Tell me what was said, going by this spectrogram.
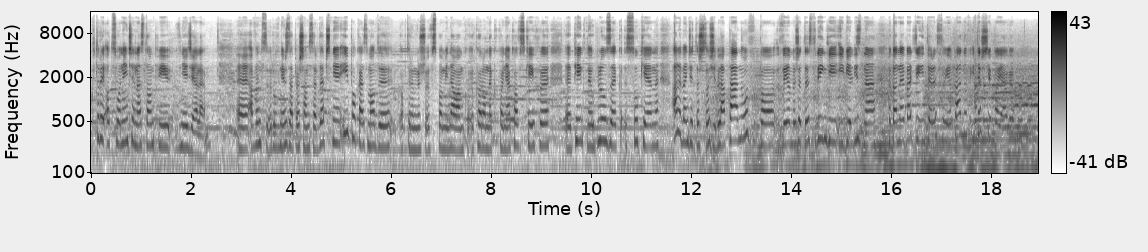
której odsłonięcie nastąpi w niedzielę. E, A więc również zapraszam serdecznie i pokaz mody, o którym już wspominałam, koronek koniakowskich, e, pięknych bluzek, sukien, ale będzie też coś dla panów, bo wiemy, że te stringi i bielizna chyba najbardziej interesuje panów i też się pojawią.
